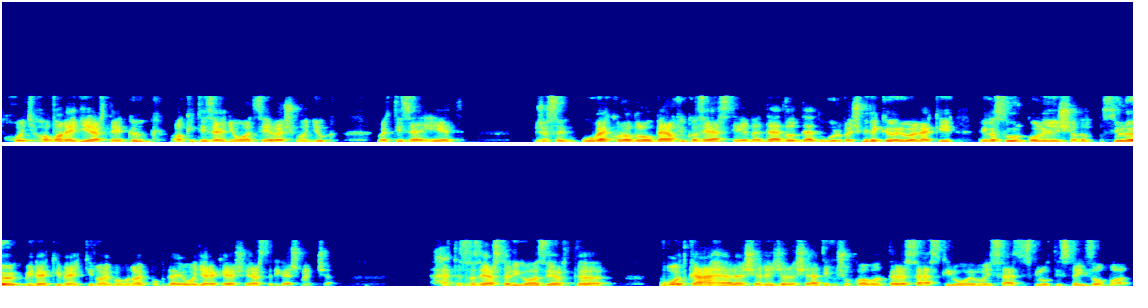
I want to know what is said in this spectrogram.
Hogy ha van egy értékünk, aki 18 éves mondjuk, vagy 17, és azt mondjuk, ú, ekkora dolog, berakjuk az erstébe, de, de durva, és mindenki örül neki, még a szurkoló is, a szülők, mindenki megy ki, nagymama, nagypapa, de jó, a gyerek első erszteligás meccse. Hát ez az erszteliga azért volt KHL-es, NHL-es játékosokkal van tele, 100 kg vagy 110 kg tiszta izommal.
